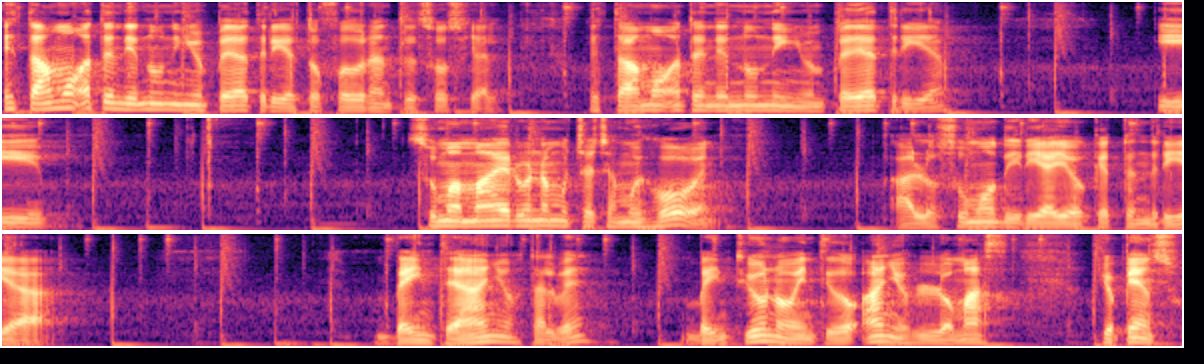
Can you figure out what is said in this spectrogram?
estábamos atendiendo a un niño en pediatría, esto fue durante el social. Estábamos atendiendo a un niño en pediatría y su mamá era una muchacha muy joven. A lo sumo diría yo que tendría 20 años, tal vez. 21, 22 años, lo más. Yo pienso.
